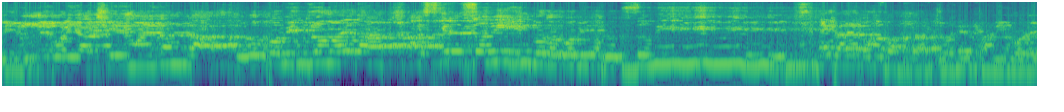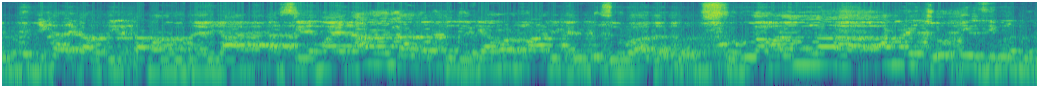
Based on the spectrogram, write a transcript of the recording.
এই জন্য বলি আজকের ময়দানটা বড় পবিত্র ময়দান আজকের জমিন বড় পবিত্র জমিন এখানে কত চোখের পানি পড়ে এখানে কারও দিলটা নরম হয়ে যায় আজকের ময়দান তার মধ্য থেকে আমার মালিকের কাছে আমার আল্লাহ আমার চোখ দিয়ে জীবনে কত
